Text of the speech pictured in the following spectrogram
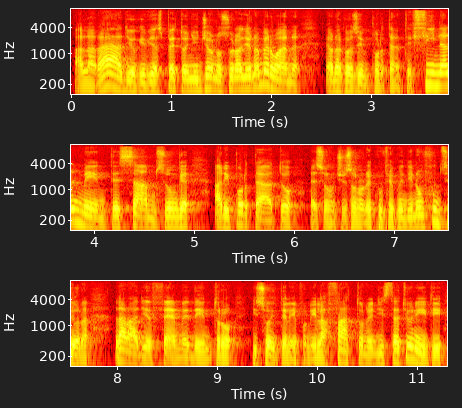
alla radio, che vi aspetto ogni giorno su Radio Number One, è una cosa importante. Finalmente Samsung ha riportato, adesso non ci sono le cuffie quindi non funziona, la radio FM dentro i suoi telefoni. L'ha fatto negli Stati Uniti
